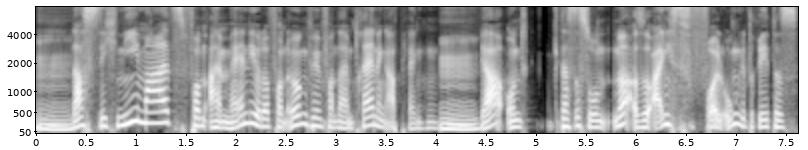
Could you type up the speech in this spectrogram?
Mhm. Lass dich niemals von einem Handy oder von irgendwem von deinem Training ablenken. Mhm. Ja, und das ist so, ne, also eigentlich voll umgedrehtes,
